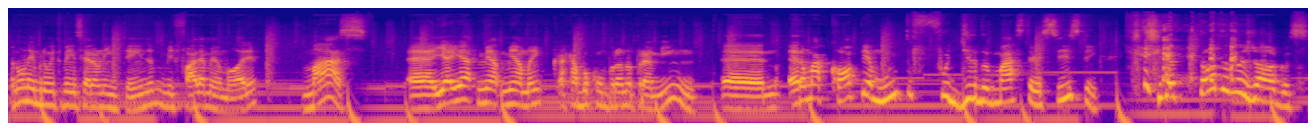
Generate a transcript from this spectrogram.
Eu não lembro muito bem se era um Nintendo, me falha a memória. Mas é, e aí minha, minha mãe acabou comprando para mim. É, era uma cópia muito fodida do Master System. Tinha todos os jogos.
